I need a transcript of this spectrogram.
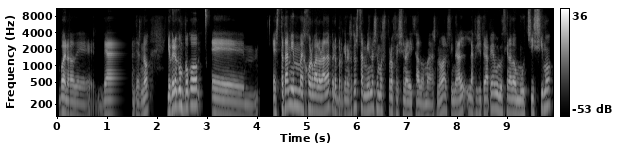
bueno, de, antes, ¿no? Yo creo que un poco eh, está también mejor valorada, pero porque nosotros también nos hemos profesionalizado más, ¿no? Al final, la fisioterapia ha evolucionado muchísimo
